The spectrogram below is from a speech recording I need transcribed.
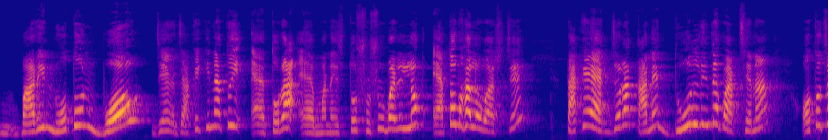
বাড়ির নতুন বউ যে, যাকে কিনা তুই এতটা, এ- মানে তোর শ্বশুর বাড়ির লোক এত ভালোবাসছে, তাকে একজোড়া কানে দুল দিতে পারছে না, অথচ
